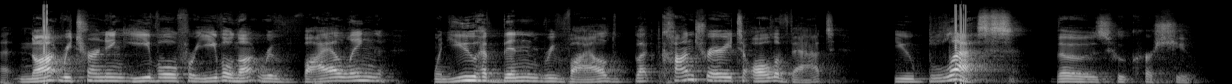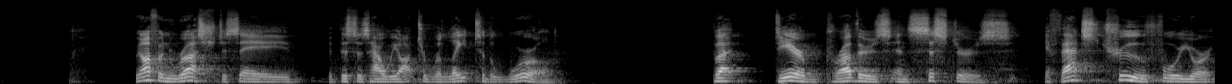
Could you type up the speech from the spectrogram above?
uh, not returning evil for evil, not reviling when you have been reviled, but contrary to all of that, you bless those who curse you. We often rush to say that this is how we ought to relate to the world. But, dear brothers and sisters, if that's true for your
